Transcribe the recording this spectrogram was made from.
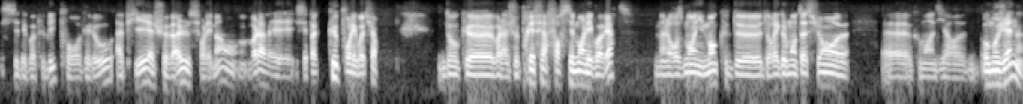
c'est des voies publiques pour vélo, à pied, à cheval, sur les mains. voilà, et c'est pas que pour les voitures. Donc euh, voilà, je préfère forcément les voies vertes. Malheureusement, il manque de, de réglementation, euh, euh comment dire, euh, homogène.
